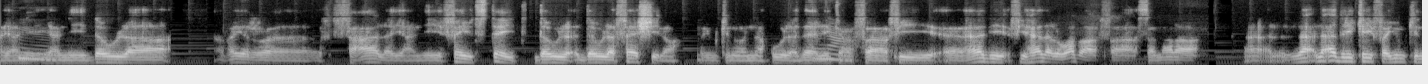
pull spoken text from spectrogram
يعني يعني دولة غير فعالة يعني failed state دولة دولة فاشلة يمكن أن نقول ذلك نعم. ففي هذه في هذا الوضع فسنرى لا لا أدري كيف يمكن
